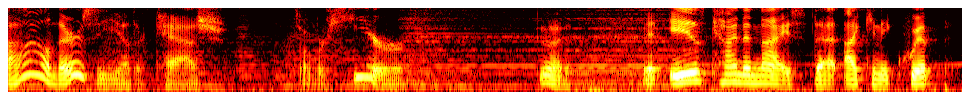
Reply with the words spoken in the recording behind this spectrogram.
Oh, there's the other cache. It's over here. Good. It is kind of nice that I can equip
